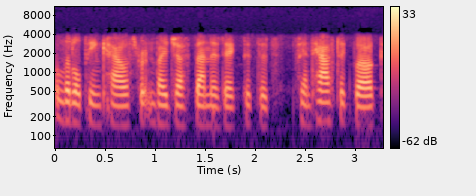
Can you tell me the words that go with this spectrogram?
Little Pink House, written by Jeff Benedict. It's a fantastic book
